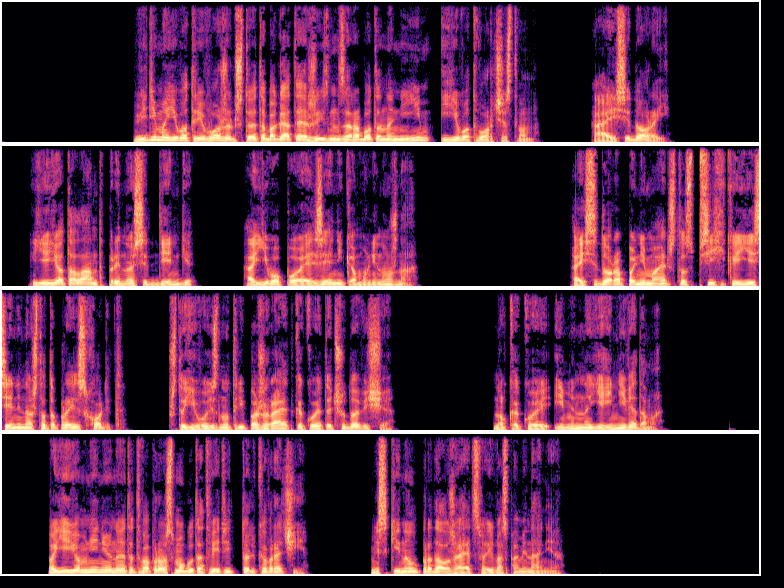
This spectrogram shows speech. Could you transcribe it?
Видимо, его тревожит, что эта богатая жизнь заработана не им и его творчеством, а Айсидорой. Ее талант приносит деньги, а его поэзия никому не нужна. Айсидора понимает, что с психикой Есенина что-то происходит, что его изнутри пожирает какое-то чудовище. Но какое именно, ей неведомо. По ее мнению, на этот вопрос могут ответить только врачи. Мисс Киннелл продолжает свои воспоминания.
